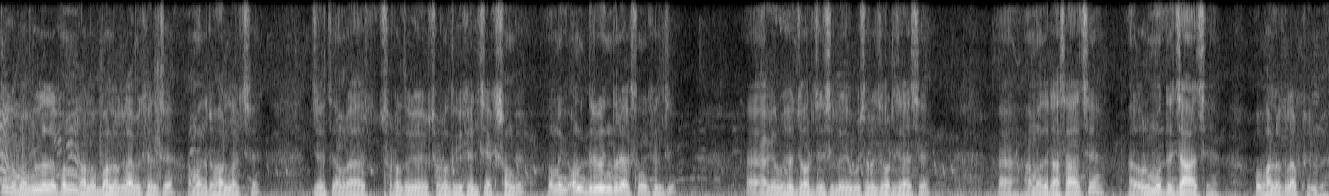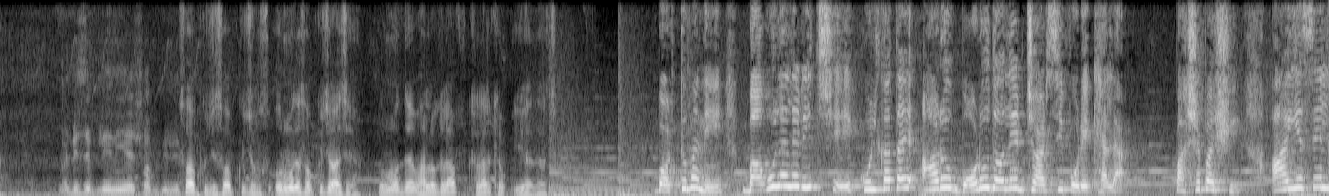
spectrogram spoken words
দেখো, বাবুলাল এখন ভালো ভালো ক্লাবে খেলছে, আমাদের ভালো লাগছে। যেহেতু আমরা ছোটো থেকে ছোটো থেকে খেলছি একসঙ্গে, অনেক অনেক দীর্ঘদিন ধরে একসঙ্গে খেলছি। হ্যাঁ আগের বছর জর্জে ছিল এবছরে জর্জে আছে। হ্যাঁ আমাদের আশা আছে, আর ওর মধ্যে যা আছে, ও ভালো ক্লাব খেলবে। ডিসিপ্লিন নিয়ে সব কিছু সব কিছু সব কিছু ওর মধ্যে সব কিছু আছে। ওর মধ্যে ভালো ক্লাব খেলার ইয়ে আছে। বর্তমানে বাবুলালের ইচ্ছে কলকাতায় আরও বড় দলের জার্সি পরে খেলা। পাশাপাশি আইএসএল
